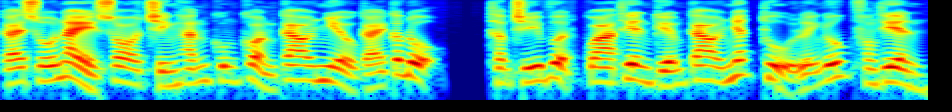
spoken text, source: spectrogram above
Cái số này so chính hắn cũng còn cao nhiều cái cấp độ, thậm chí vượt qua thiên kiếm cao nhất thủ lĩnh úc phong thiên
